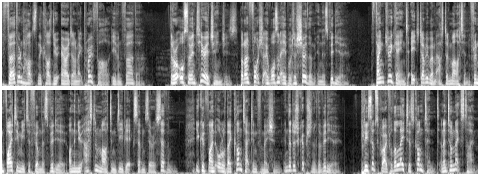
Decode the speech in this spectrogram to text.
further enhancing the car's new aerodynamic profile even further. There are also interior changes, but unfortunately I wasn't able to show them in this video. Thank you again to HWM Aston Martin for inviting me to film this video on the new Aston Martin DBX707. You can find all of their contact information in the description of the video. Please subscribe for the latest content, and until next time,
